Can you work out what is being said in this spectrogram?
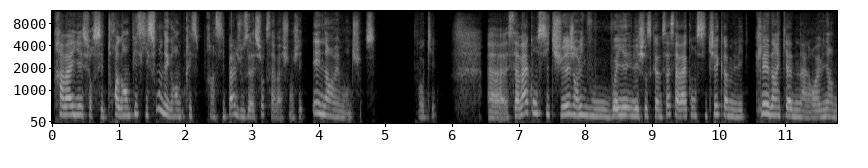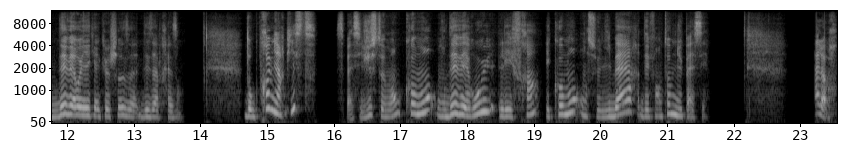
travailler sur ces trois grandes pistes qui sont des grandes pistes principales, je vous assure que ça va changer énormément de choses. Ok euh, ça va constituer, j'ai envie que vous voyez les choses comme ça, ça va constituer comme les clés d'un cadenas. On va venir déverrouiller quelque chose dès à présent. Donc, première piste, c'est justement comment on déverrouille les freins et comment on se libère des fantômes du passé. Alors,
